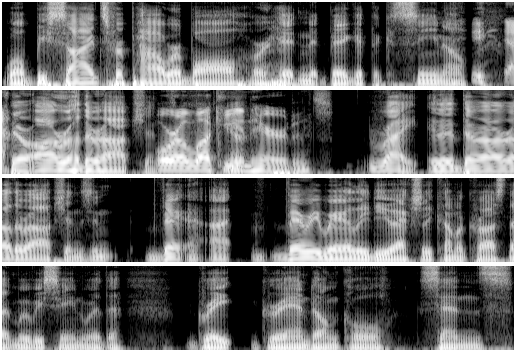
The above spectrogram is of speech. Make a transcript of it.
Well, besides for Powerball or hitting it big at the casino, yeah. there are other options. Or a lucky you know, inheritance. Right. There are other options. And very, uh, very rarely do you actually come across that movie scene where the great granduncle sends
